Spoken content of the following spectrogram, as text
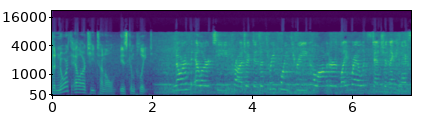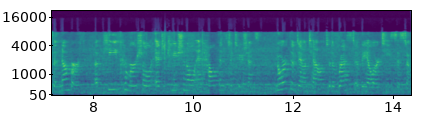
The North LRT tunnel is complete. North LRT project is a 3.3 kilometer light rail extension that connects a number of key commercial, educational, and health institutions north of downtown to the rest of the LRT system.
